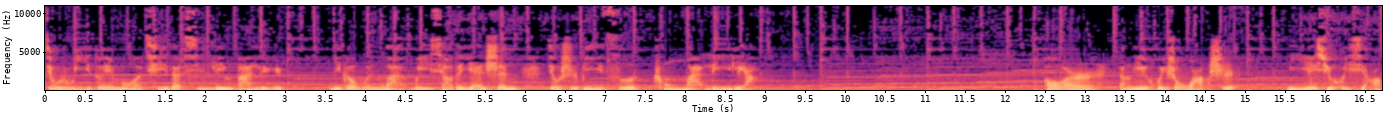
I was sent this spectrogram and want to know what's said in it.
就如一对默契的心灵伴侣，一个温暖微笑的眼神，就是彼此充满力量。偶尔，当你回首往事，你也许会想。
